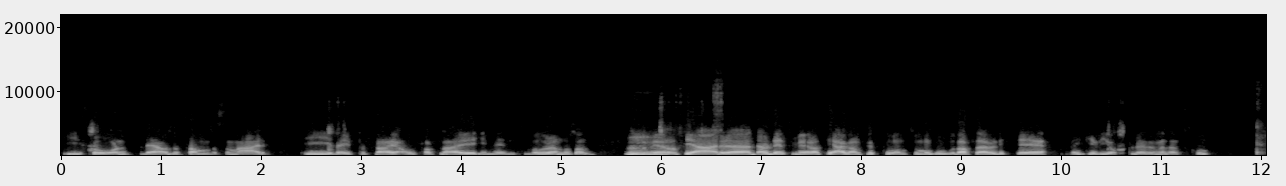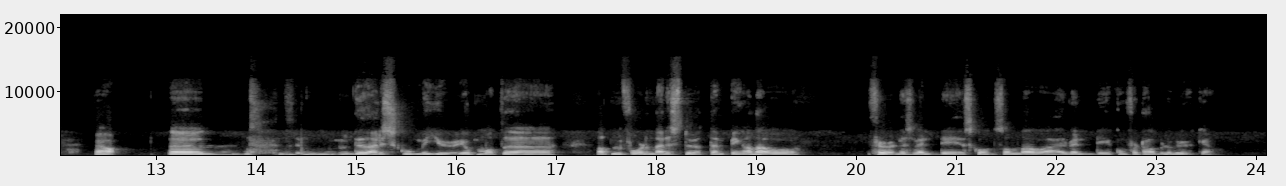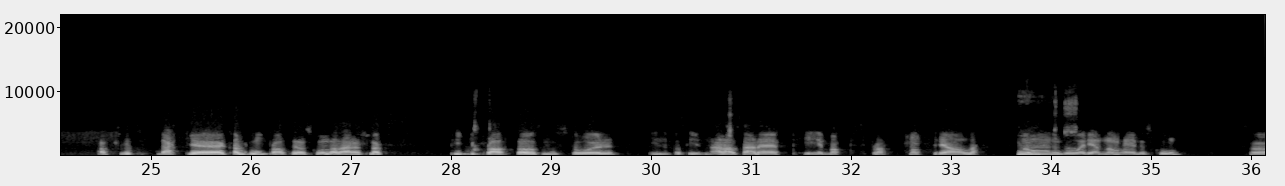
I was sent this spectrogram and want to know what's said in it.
i såren. Det er jo det samme som er i Vaporfly, Alphafly, Invincible Run og sånn. Mm. De er, eh, det er jo det som gjør at de er ganske skånsomme og gode. Da. Så det er jo litt det begge vi opplever med den skoen. Ja. Eh, det der skummet gjør jo på en måte at den får den der støtdempinga. Da, og føles veldig skånsom da, og er veldig komfortabel å bruke. Absolutt. Det er ikke karbonplate i den skoen, da. det er en slags piggplate som står inne på siden her. Da. Så er det P-Bax-plastmateriale som mm. går gjennom hele skoen. Så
